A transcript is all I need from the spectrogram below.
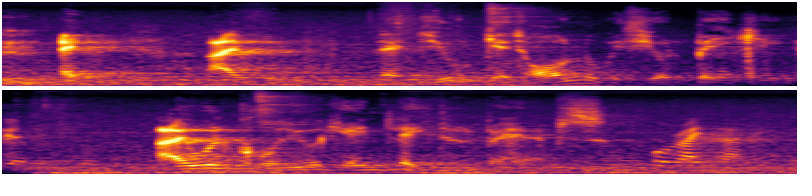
anyway, I will let you get on with your baking. I will call you again later, perhaps. All right, darling.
